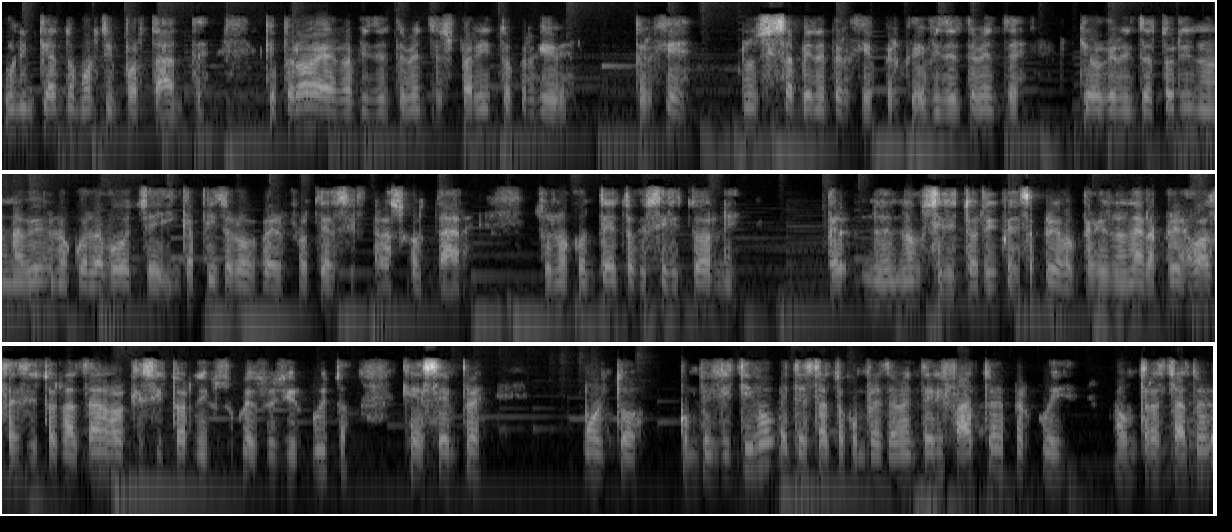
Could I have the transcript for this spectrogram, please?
un impianto molto importante che però era evidentemente sparito perché, perché non si sa bene perché, perché evidentemente gli organizzatori non avevano quella voce in capitolo per potersi far ascoltare. Sono contento che si ritorni, per, non si ritorni questa prima, perché non è la prima volta che si torna a Zanzibar, che si torni su questo circuito che è sempre molto competitivo ed è stato completamente rifatto e per cui ha un tracciato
